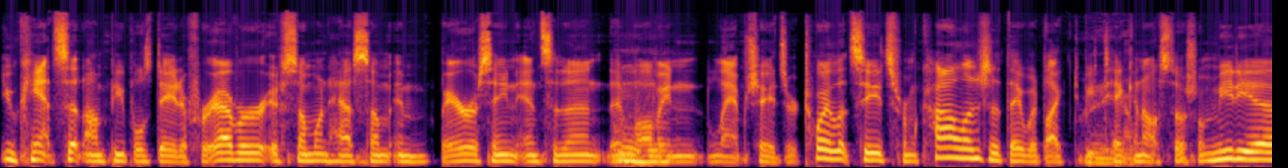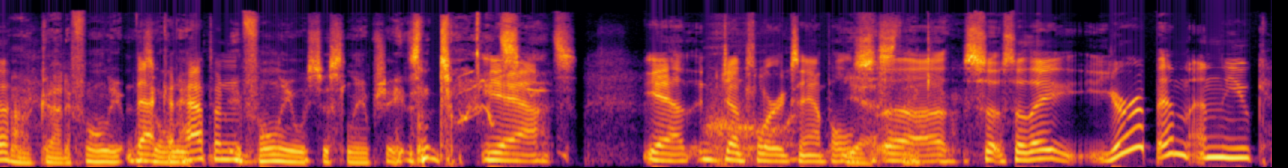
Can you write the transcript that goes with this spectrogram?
you can't sit on people's data forever. If someone has some embarrassing incident mm-hmm. involving lampshades or toilet seats from college that they would like to be taken off social media, Oh God! If only it was That could happen. If only it was just lampshades and toilets. Yeah. yeah, gentler examples. Yes, uh, so, so they Europe and, and the UK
